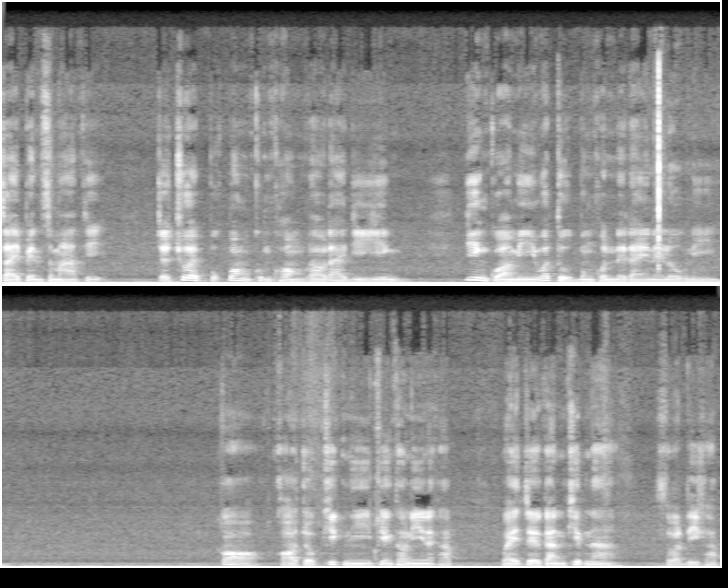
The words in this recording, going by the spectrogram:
ใจเป็นสมาธิจะช่วยปกป้องคุ้มครองเราได้ดียิ่ง ยิ่งกว่ามีวัตถุมงคลใด ๆ ในโลกนี้ ก็ขอจบคลิปนี้เพียงเท่านี้นะครับ ไว้เจอกันคลิปหน้า สวัสดีครับ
